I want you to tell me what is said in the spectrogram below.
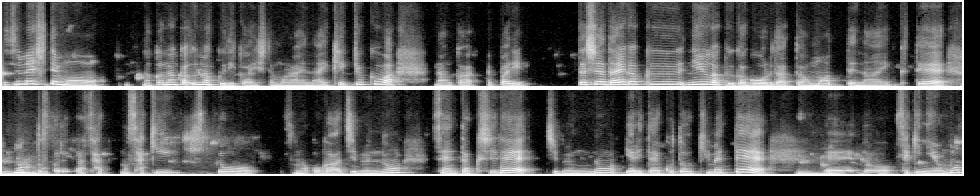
説明してもなかなかうまく理解してもらえない。結局はなんかやっぱり私は大学入学がゴールだとは思ってなくて、うん、もっとそれがさの先とその子が自分の選択肢で自分のやりたいことを決めて、うん、えーと、責任を持っ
